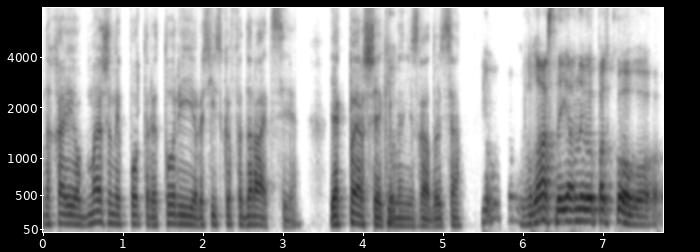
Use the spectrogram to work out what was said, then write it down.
нехай обмежений по території Російської Федерації, як перший, який Ну, мені згадується. Ну, власне, я не випадково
